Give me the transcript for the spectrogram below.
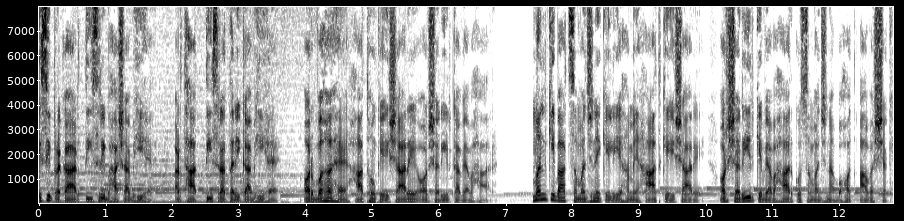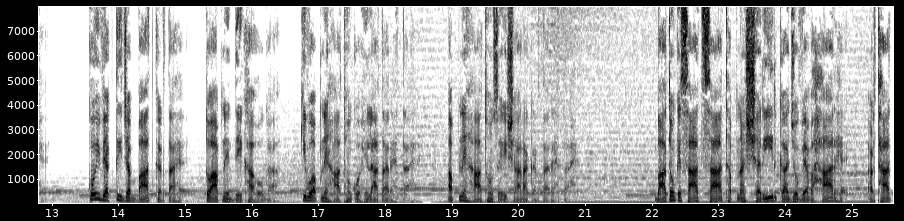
इसी प्रकार तीसरी भाषा भी है, अर्थात तीसरा तरीका भी है, और वह है हाथों के इशारे और शरीर का व्यवहार। मन की बात समझने के लिए हमें हाथ के इशारे और शरीर के व्यवहार को समझना बहुत आवश्यक है। कोई व्यक्ति जब बात करता है तो आपने देखा होगा कि वो अपने हाथों को हिलाता रहता है। अपने हाथों से इशारा करता रहता है। बातों के साथ साथ अपना शरीर का जो व्यवहार है, अर्थात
